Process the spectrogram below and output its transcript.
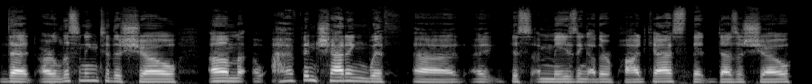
that are listening to the show. Um, I've been chatting with uh, I, this amazing other podcast that does a show.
